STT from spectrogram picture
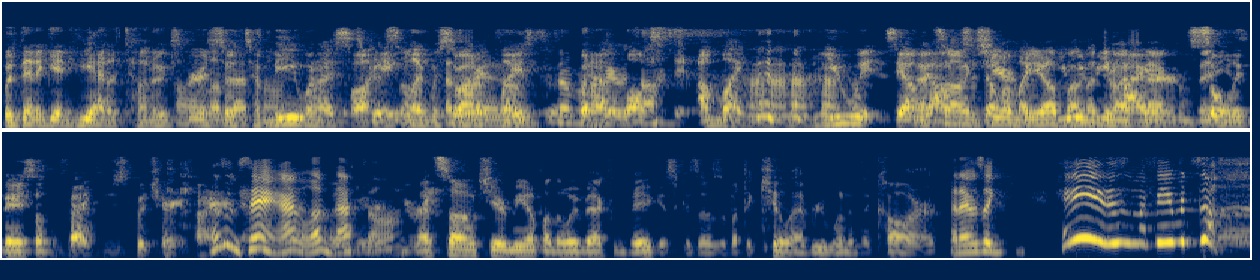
But then again, he had a ton of oh, experience. Oh, so to song. me, when I saw a it, song. like was That's so out of place, song. Some of but I favorite loved it. I'm like, you would see, I'm the That song cheered I'm like, me up you on would the be drive back hired from solely based on the fact you just put cherry pie. That's what I'm in saying. I love Like, that you're- song. you're That song cheered me up on the way back from Vegas because I was about to kill everyone in the car. And I was like, hey, this is my favorite song.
